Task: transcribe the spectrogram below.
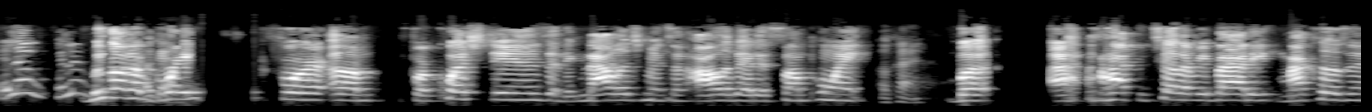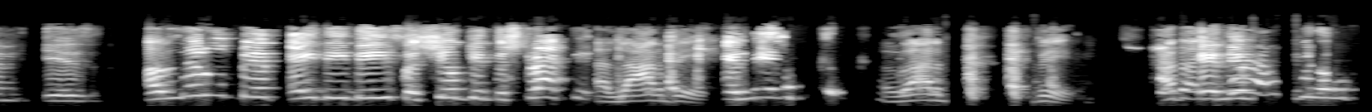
Hello. Hello. We're gonna Okay. break for um for questions and acknowledgments and all of that at some point. Okay. But I, I have to tell everybody, my cousin is a little bit ADD, so she'll get distracted, A lot of it. and then A lot of it. I'd like, and then we'll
